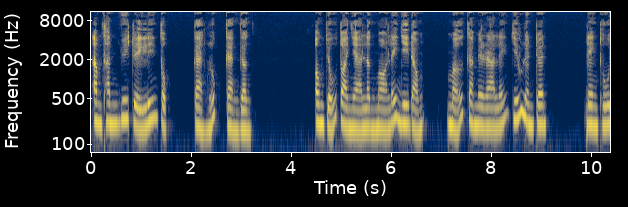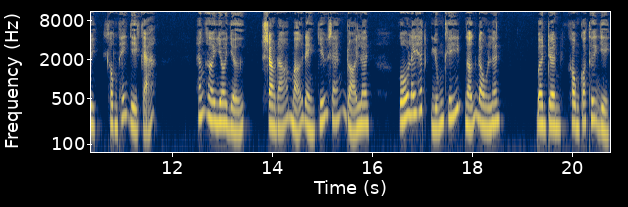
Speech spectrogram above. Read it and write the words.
Âm thanh duy trì liên tục, càng lúc càng gần. Ông chủ tòa nhà lần mò lấy di động, mở camera lén chiếu lên trên. Đen thui, không thấy gì cả. Hắn hơi do dự, sau đó mở đèn chiếu sáng rọi lên, cố lấy hết dũng khí ngẩng đầu lên. Bên trên không có thứ gì,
